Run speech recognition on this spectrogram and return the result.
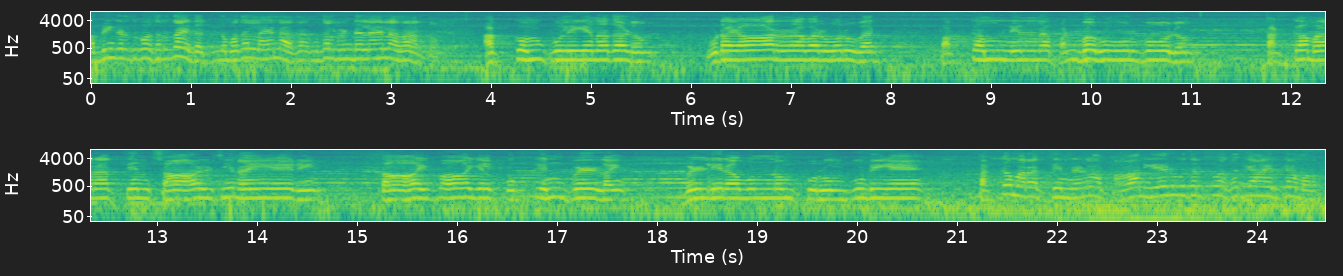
அப்படிங்கிறதுக்கோசரம் தான் இது. இந்த முதல் லைன் அதான் முதல் ரெண்டு லைனில் அதான் அர்த்தம். அக்கும் புலியனதழும் உடையார் அவர் ஒருவர் பக்கம் நின்ன பண்பரூர் போலும் தக்க மரத்தின் சாழ்சினை ஏறி தாய் வாயில் கொக்கின் பிள்ளை வெள்ளிற உண்ணும் குறுங்குடிய. தக்க மரத்தின் நிழல் தான் ஏறுவதற்கு வசதியாக இருக்கிற மரம்.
